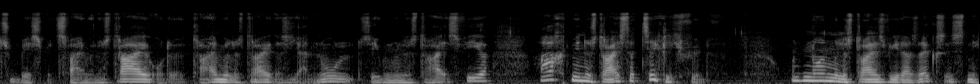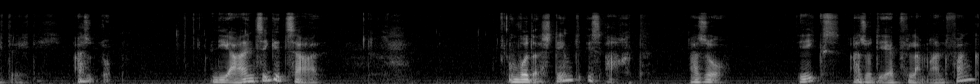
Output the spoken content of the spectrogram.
zum Beispiel 2 minus 3 oder 3 minus 3, das ist ja 0, 7 minus 3 ist 4, 8 minus 3 ist tatsächlich 5 und 9 minus 3 ist wieder 6, ist nicht richtig. Also die einzige Zahl, wo das stimmt, ist 8. Also x, also die Äpfel am Anfang,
